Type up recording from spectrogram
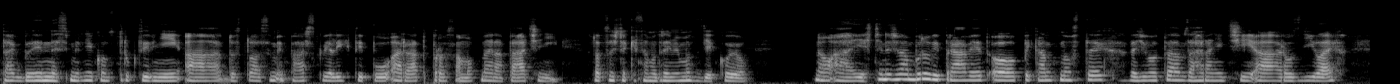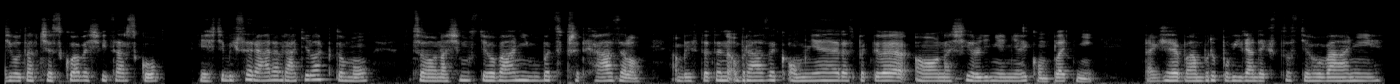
tak byly nesmírně konstruktivní a dostala jsem i pár skvělých tipů a rad pro samotné natáčení. Za což taky samozřejmě moc děkuju. No a ještě než vám budu vyprávět o pikantnostech ze života v zahraničí a rozdílech života v Česku a ve Švýcarsku, ještě bych se ráda vrátila k tomu, co našemu stěhování vůbec předcházelo, abyste ten obrázek o mně, respektive o naší rodině měli kompletní. Takže vám budu povídat, jak se to stěhování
